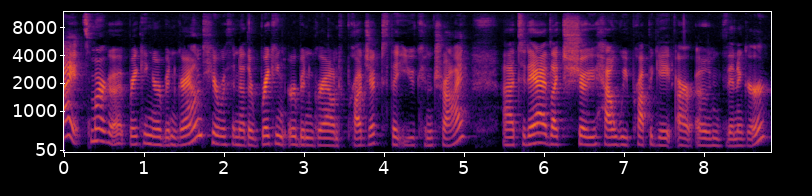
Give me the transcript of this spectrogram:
Hi, it's Margot at Breaking Urban Ground here with another Breaking Urban Ground project that you can try. Uh, today I'd like to show you how we propagate our own vinegar.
